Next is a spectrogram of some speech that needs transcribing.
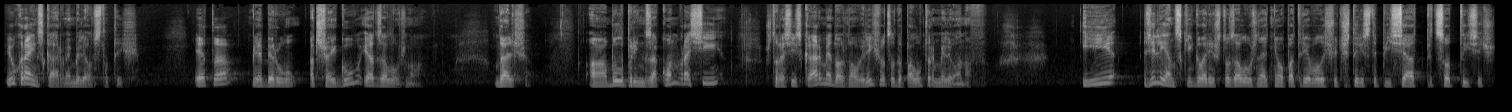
И украинская армия миллион сто тысяч. Это я беру от Шойгу и от Залужного. Дальше. А, был принят закон в России – что российская армия должна увеличиваться до полутора миллионов. И Зеленский говорит, что Залужный от него потребовал еще 450-500 тысяч,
